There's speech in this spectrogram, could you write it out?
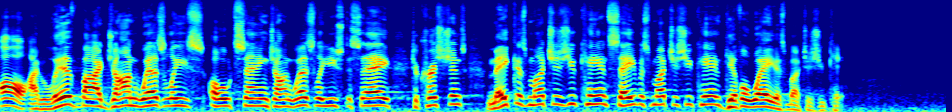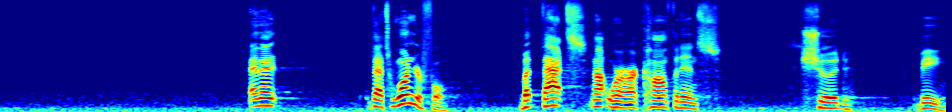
all. I live by John Wesley's old saying. John Wesley used to say to Christians make as much as you can, save as much as you can, give away as much as you can. And that, that's wonderful, but that's not where our confidence should be.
